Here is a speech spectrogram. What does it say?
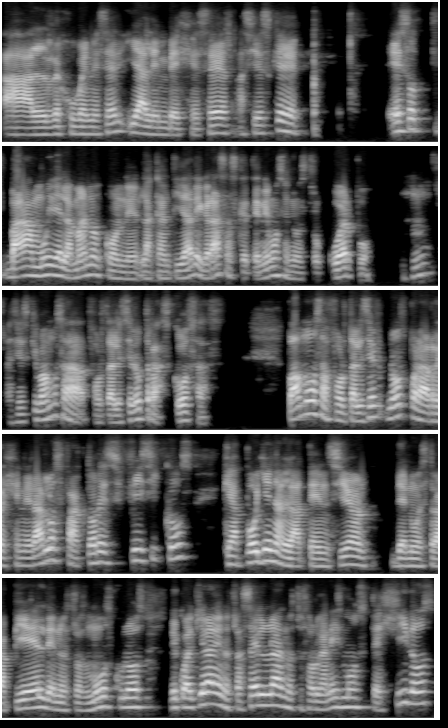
al rejuvenecer y al envejecer. Así es que eso va muy de la mano con eh, la cantidad de grasas que tenemos en nuestro cuerpo. Así es que vamos a fortalecer otras cosas. Vamos a fortalecernos para regenerar los factores físicos que apoyen a la tensión de nuestra piel, de nuestros músculos, de cualquiera de nuestras células, nuestros organismos, tejidos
